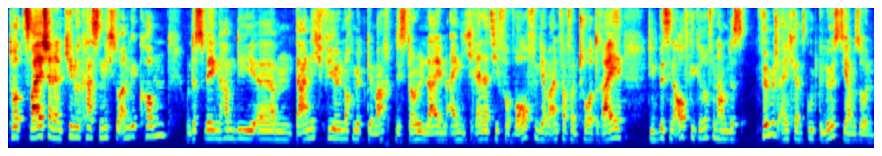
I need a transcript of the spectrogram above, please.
Tor 2 scheint an den Kinokassen nicht so angekommen und deswegen haben die ähm, da nicht viel noch mitgemacht. Die Storyline eigentlich relativ verworfen. Die haben am Anfang von Tor 3 die ein bisschen aufgegriffen, haben das filmisch eigentlich ganz gut gelöst. Die haben so ein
